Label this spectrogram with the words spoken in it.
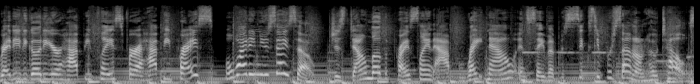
Ready to go to your happy place for a happy price? Well, why didn't you say so? Just download the Priceline app right now and save up to 60% on hotels.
